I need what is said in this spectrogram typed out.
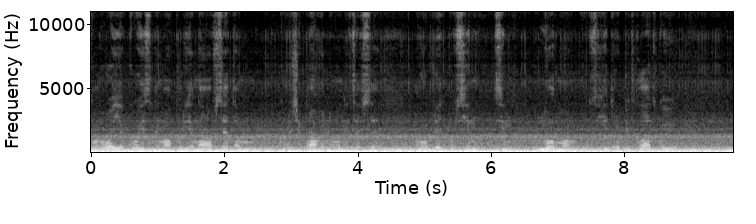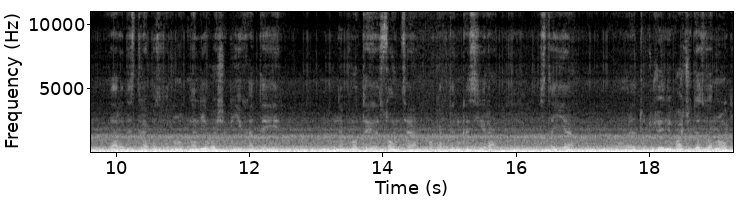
корою якоюсь, нема бур'яна, все там, коротше, правильно вони це все роблять по всім цим нормам з гідропідкладкою. Зараз десь треба звернути наліво, щоб їхати не проти сонця, бо картинка сіра стає. Але я тут вже і не бачу де звернути.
